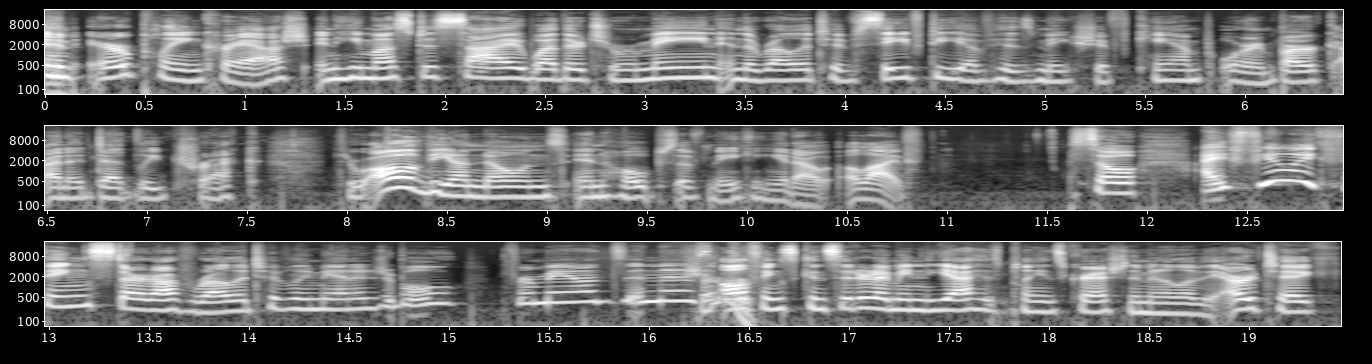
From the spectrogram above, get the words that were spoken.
an airplane crash, and he must decide whether to remain in the relative safety of his makeshift camp or embark on a deadly trek through all of the unknowns in hopes of making it out alive. So I feel like things start off relatively manageable for Mads in this. Sure. All things considered, I mean, yeah, his plane's crashed in the middle of the Arctic,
